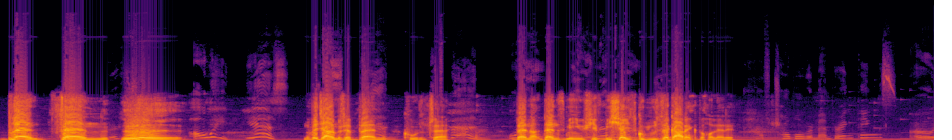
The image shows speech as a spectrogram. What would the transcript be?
Ben. Ben! Eee. Oh. No wiedziałem, że Ben. Kurczę. Ben. Ben, Wow. ben zmienił się w misia i zgubił zegarek do cholery. Oh.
